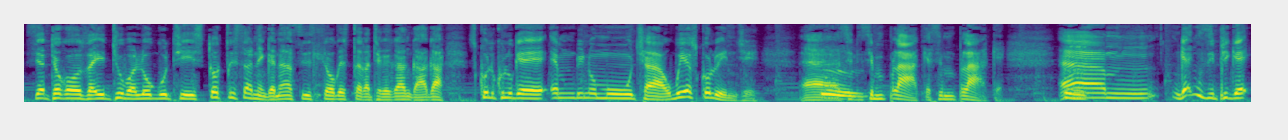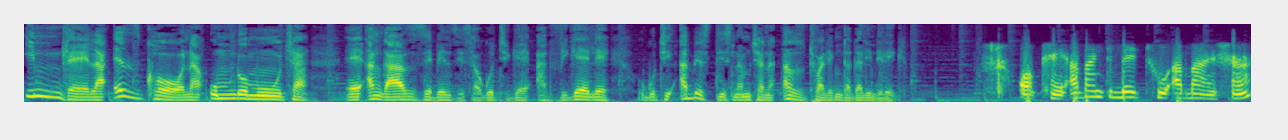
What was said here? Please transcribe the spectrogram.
siyathokoza ithuba lokuthi sicocisane ngenasi isihloko esicakatheke kangaka sikhulukhulu-ke emntwini omutsha ubuye esikolweni nje um uh, sithi simplake simplake um ngengiziphi-ke indlela ezikhona umuntu omutsha um eh, angazisebenzisa ukuthi-ke avikele ukuthi abesidisi namtshana azithwale kungakalindeleki okay abantu bethu abasha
